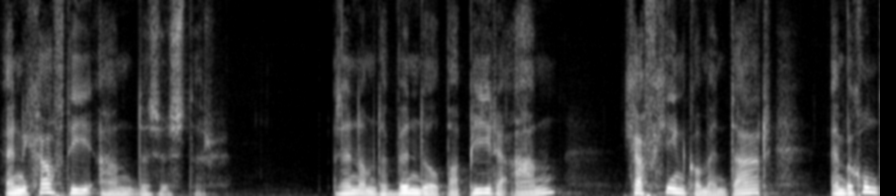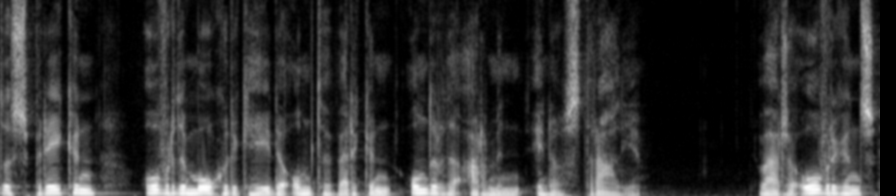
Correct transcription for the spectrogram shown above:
en gaf die aan de zuster. Zij nam de bundel papieren aan, gaf geen commentaar en begon te spreken over de mogelijkheden om te werken onder de armen in Australië, waar ze overigens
